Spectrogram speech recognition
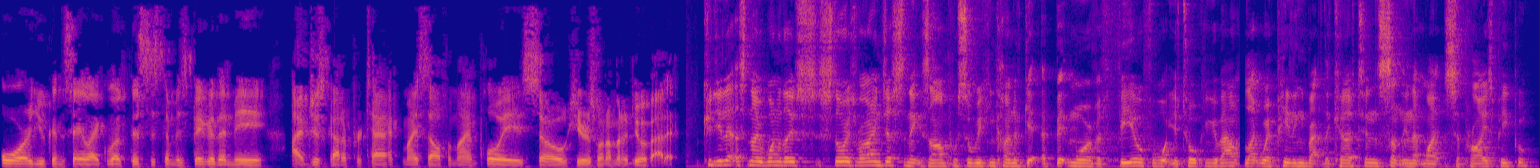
or you can say like, look, this system is bigger than me. I've just got to protect myself and my employees. So here's what I'm going to do about it. Could you let us know one of those stories, Ryan? Just an example so we can kind of get a bit more of a feel for what you're talking about. Like we're peeling back the curtains, something that might surprise people.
